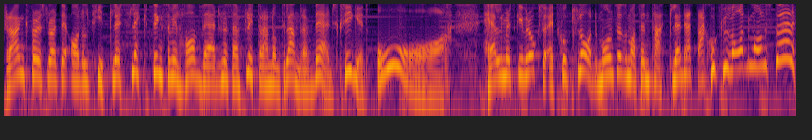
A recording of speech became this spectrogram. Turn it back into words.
Frank föreslår att det är Adolf Hitlers släkting som vill ha världen och sen flyttar han dem till andra världskriget. Åh! Helmer skriver också ett chokladmonster som har tentakler. Dessa chokladmonster!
